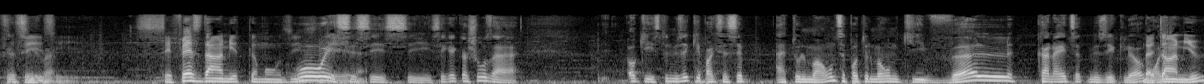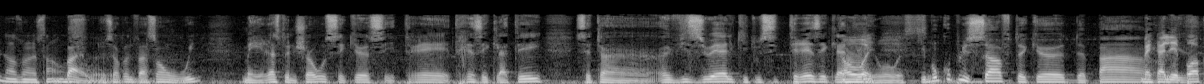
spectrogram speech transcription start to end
C'est c'est fesses dans le mythe, comme on dit. Oui, oui, c'est quelque chose à. OK, c'est une musique qui n'est pas accessible à tout le monde. C'est pas tout le monde qui veut connaître cette musique-là. Ben, tant mieux, dans un sens. Ben, d'une certaine façon, oui. Mais il reste une chose, c'est que c'est très, très éclaté. C'est un, un, visuel qui est aussi très éclaté. Oh oui, oui, oui, qui est beaucoup plus soft que de par. Mais qu'à l'époque,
